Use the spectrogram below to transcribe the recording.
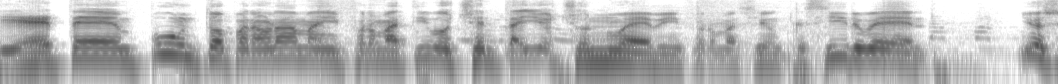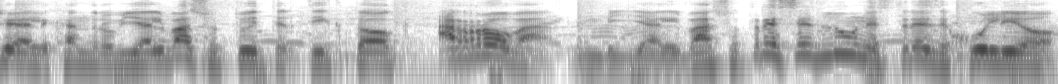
Siete en punto, panorama informativo 88.9, información que sirven. Yo soy Alejandro Villalbazo, Twitter, TikTok, arroba Villalbazo. 13 es lunes 3 de julio.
